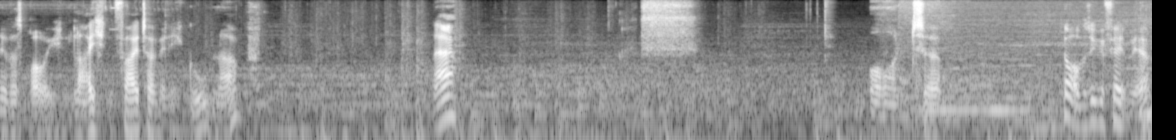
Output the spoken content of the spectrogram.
Ne, was brauche ich? Einen leichten Fighter, wenn ich einen guten habe. Na, Und ähm, ja, aber sie gefällt mir.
